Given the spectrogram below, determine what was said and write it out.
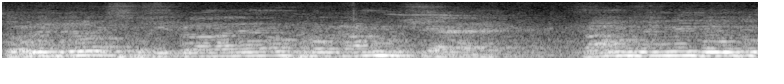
To by bylo připraveného programu vše. Samozřejmě byl to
